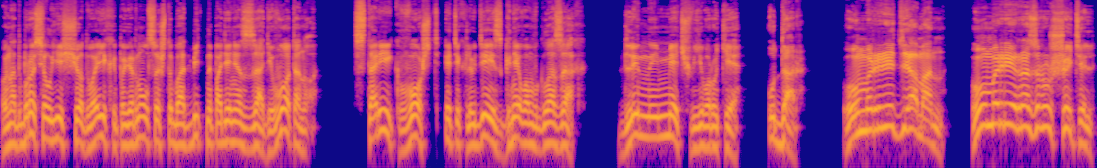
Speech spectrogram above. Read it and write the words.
Он отбросил еще двоих и повернулся, чтобы отбить нападение сзади. Вот оно! Старик, вождь этих людей с гневом в глазах. Длинный меч в его руке. Удар. «Умри, демон! Умри, разрушитель!»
